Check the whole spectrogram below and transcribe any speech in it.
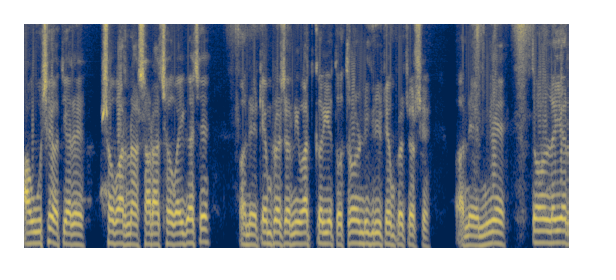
આવું છે. અત્યારે સવારના સાડા છ વાગ્યા છે અને ટેમ્પરેચરની વાત કરીએ તો ત્રણ ડિગ્રી ટેમ્પરેચર છે. અને મેં ત્રણ લેયર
